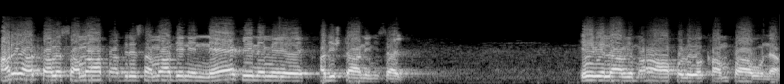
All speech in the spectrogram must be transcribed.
අරියත් ඵල සමාපත්තියේ සමාදින්නේ නැහැ කියන මේ අදිෂ්ඨානය නිසායි. ඒ වෙලාවේ මහා පොළොව කම්පා වුණා.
